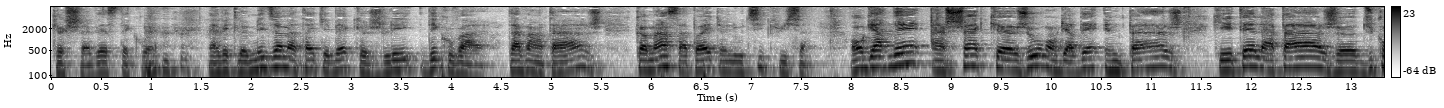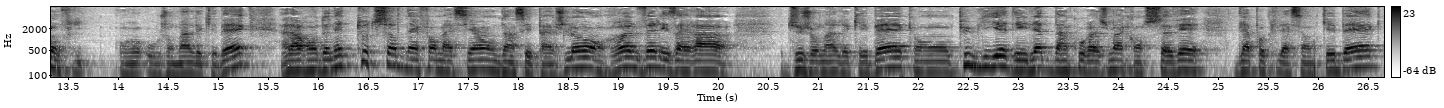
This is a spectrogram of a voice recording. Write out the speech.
que je savais c'était quoi. Mais avec le Média Matin Québec, que je l'ai découvert davantage, comment ça peut être un outil puissant. On gardait à chaque jour, on gardait une page qui était la page euh, du conflit. au, Journal de Québec. Alors, on donnait toutes sortes d'informations dans ces pages-là. On relevait les erreurs du Journal de Québec. On publiait des lettres d'encouragement qu'on recevait de la population de Québec.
